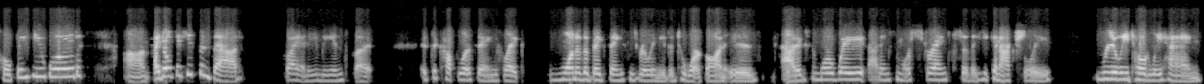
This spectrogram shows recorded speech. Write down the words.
hoping he would. Um, I don't think he's been bad by any means, but it's a couple of things like one of the big things he's really needed to work on is adding some more weight, adding some more strength so that he can actually really totally hang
